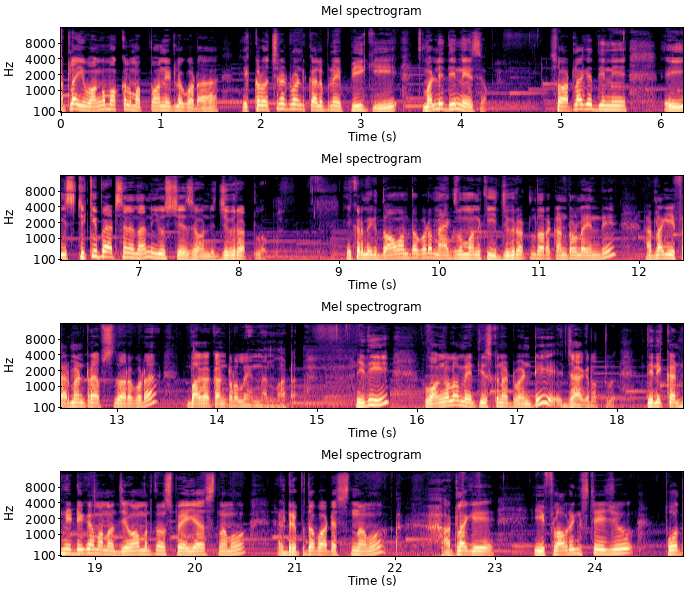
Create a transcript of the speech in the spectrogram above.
అట్లా ఈ వంగ మొక్కలు మొత్తం అన్నింటిలో కూడా ఇక్కడ వచ్చినటువంటి కలుపునే పీకి మళ్ళీ దీన్ని వేసాం. సో అట్లాగే దీన్ని ఈ స్టిక్కీ ప్యాడ్స్ అనే దాన్ని యూస్ చేసేవాడిని జిగురట్లో. ఇక్కడ మీకు దోమంతా కూడా మ్యాక్సిమం మనకి ఈ జిగురట్ల ద్వారా కంట్రోల్ అయింది. అట్లాగే ఈ ఫెర్మెంట్ ట్రాప్స్ ద్వారా కూడా బాగా కంట్రోల్ అయిందనమాట ఇది వంగలో మేము తీసుకున్నటువంటి జాగ్రత్తలు. దీనికి కంటిన్యూటీగా మనం జీవామృతం స్ప్రే చేస్తున్నాము డ్రిప్తో పాటు ఇస్తున్నాము అట్లాగే ఈ ఫ్లవరింగ్ స్టేజు పూత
